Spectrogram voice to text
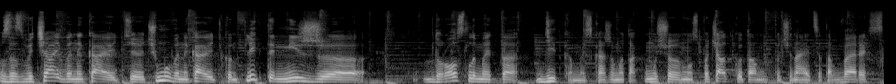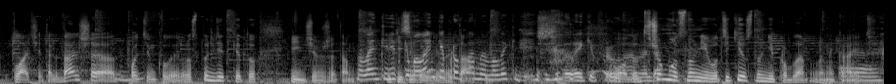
зазвичай виникають, чому виникають конфлікти між е, дорослими та дітками, скажімо так. Тому що ну, спочатку там починається там верес, плач і так далі, а потім, коли ростуть дітки, то інші вже там. Маленькі якісь дітки, маленькі вияви, проблеми, так. великі більші. Великі проблеми. от в чому основні, от які основні проблеми виникають? Е,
